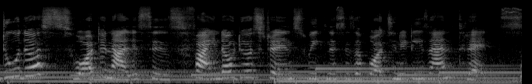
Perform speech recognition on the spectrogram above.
do the SWOT analysis, find out your strengths, weaknesses, opportunities, and threats.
